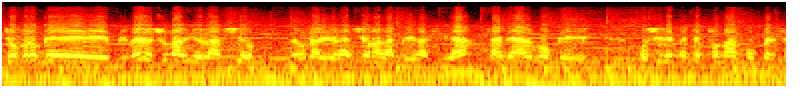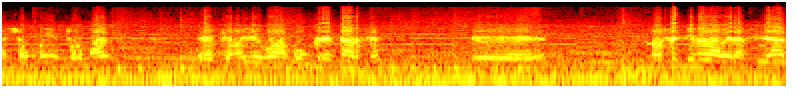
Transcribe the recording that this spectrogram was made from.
yo creo que primero es una violación, una violación a la privacidad, sale algo que posiblemente fue una conversación muy informal eh, que no llegó a concretarse. Eh, no se tiene la veracidad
